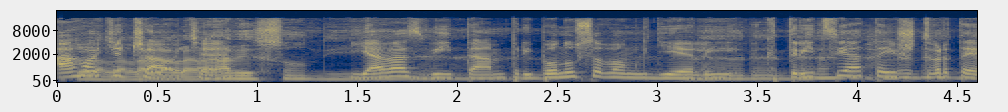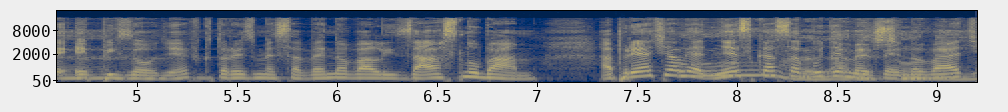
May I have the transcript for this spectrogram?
Ahojte, čaute. Ja vás vítam pri bonusovom dieli k 34. epizóde, v ktorej sme sa venovali zásnubám. A priatelia, dneska sa budeme venovať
